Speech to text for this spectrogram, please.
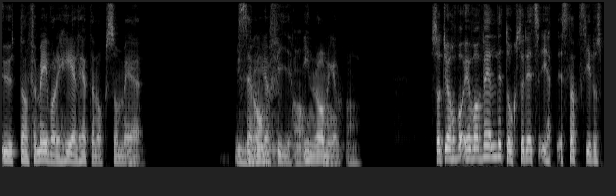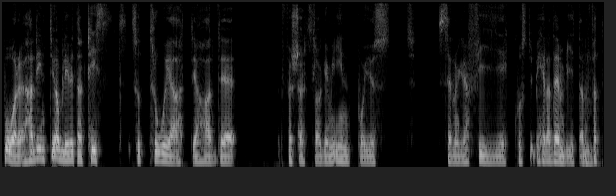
Utan för mig var det helheten också med Mm. Scenografi, Ja, inramningen. Ja, Så att jag, var, jag var väldigt också, det är ett, ett snabbt sidospår. Hade inte jag blivit artist så tror jag att jag hade försökt slå mig in på just scenografi, kostym, hela den biten. Mm. För att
